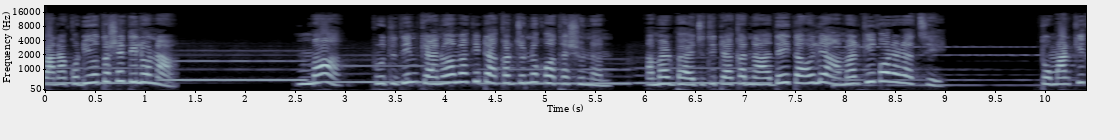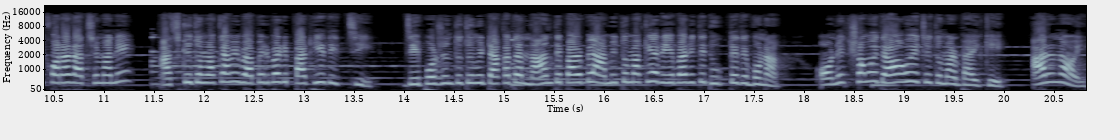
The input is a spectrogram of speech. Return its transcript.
কানাকড়িও তো সে দিল না। মা, প্রতিদিন কেন আমাকে টাকার জন্য কথা শোনান? আমার ভাই যদি টাকা না দেয় তাহলে আমার কি করার আছে? তোমার কি করার আছে মানে? আজকে তোমাকে আমি বাপের বাড়ি পাঠিয়ে দিচ্ছি। যে পর্যন্ত তুমি টাকাটা না আনতে পারবে, আমি তোমাকে আর এ বাড়িতে ঢুকতে দেব না। অনেক সময় দেওয়া হয়েছে তোমার ভাইকে। আর নয়,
